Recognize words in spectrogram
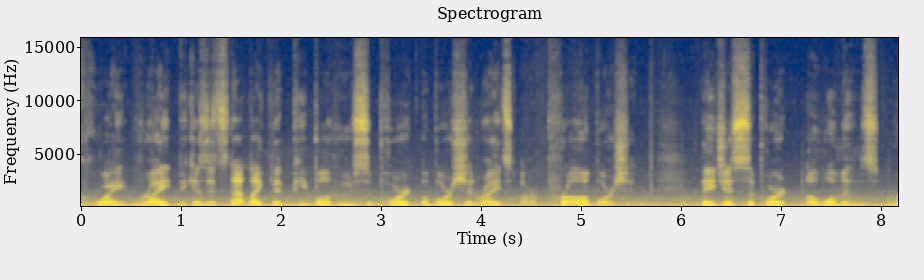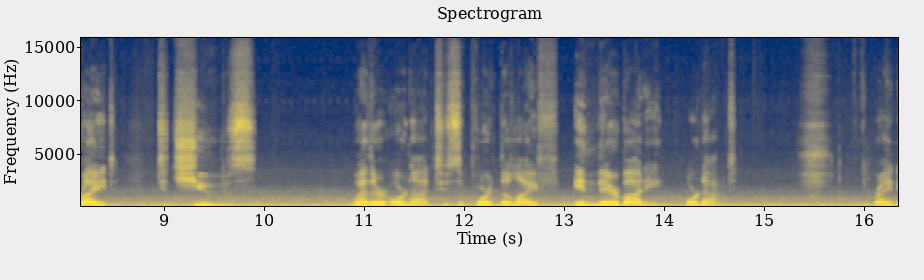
quite right because it's not like that people who support abortion rights are pro abortion. They just support a woman's right to choose whether or not to support the life in their body or not. Right?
